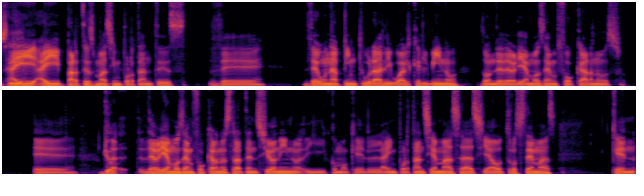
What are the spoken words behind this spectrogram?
O sea, hay, hay partes más importantes de, de una pintura, al igual que el vino, donde deberíamos de enfocarnos. eh, Yo- deberíamos de enfocar nuestra atención y, y como que la importancia más hacia otros temas que,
